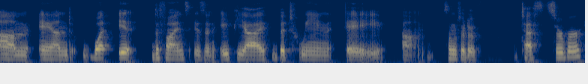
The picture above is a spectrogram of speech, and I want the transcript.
Um, and what it defines is an API between a um, some sort of test server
